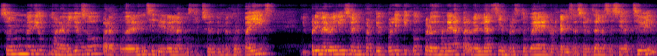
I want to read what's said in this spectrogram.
son un medio maravilloso para poder incidir en la construcción de un mejor país primero inicio en un partido político, pero de manera paralela siempre estuve en organizaciones de la sociedad civil.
